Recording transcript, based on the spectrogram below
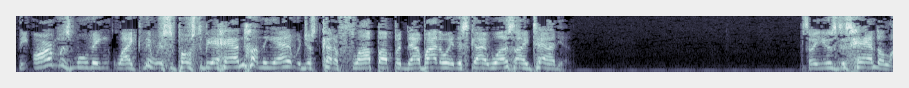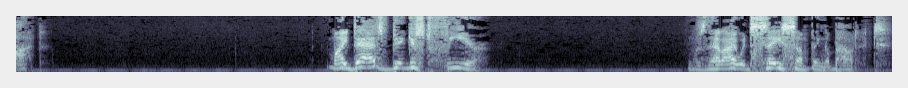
the arm was moving like there was supposed to be a hand on the end. It would just kind of flop up and down. By the way, this guy was Italian. So he used his hand a lot. My dad's biggest fear was that I would say something about it.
